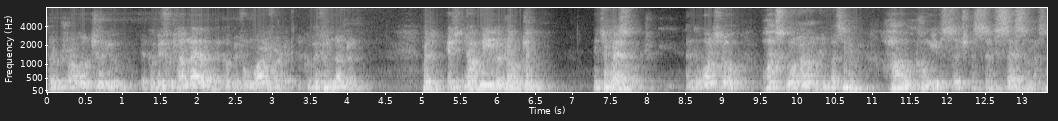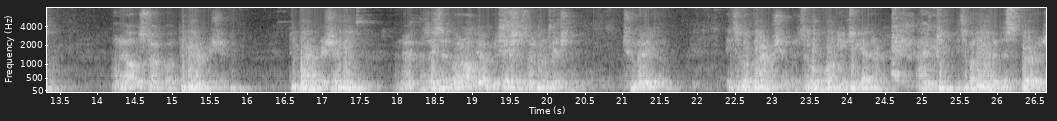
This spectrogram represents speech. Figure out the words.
they're drawn to you. They could be from Clonmel, they could be from Waterford, they could be from London. But it's not me they're drawn to, it's Westport and they want to know what's going on in Westport. How come you've such a success in Westport? And I always talk about the partnership. The partnership, and I, as I said, well, all the organisations, I'm going to mention too many of them. It's about partnership, it's about working together, and it's about having the spirit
